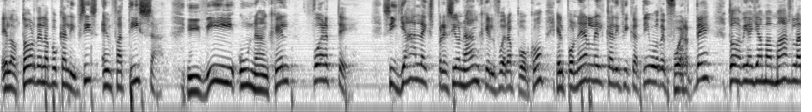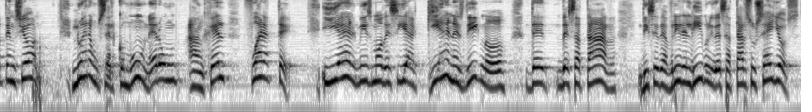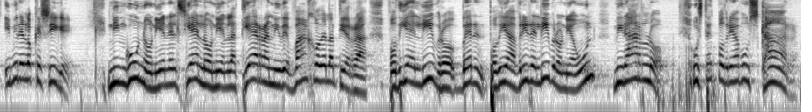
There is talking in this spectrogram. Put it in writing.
El autor del Apocalipsis enfatiza, y vi un ángel fuerte. Si ya la expresión ángel fuera poco, el ponerle el calificativo de fuerte todavía llama más la atención. No era un ser común, era un ángel fuerte. Y él mismo decía, ¿quién es digno de desatar? Dice de abrir el libro y desatar sus sellos. Y mire lo que sigue. Ninguno, ni en el cielo, ni en la tierra, ni debajo de la tierra, podía el libro ver, podía abrir el libro, ni aún mirarlo. Usted podría buscar,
